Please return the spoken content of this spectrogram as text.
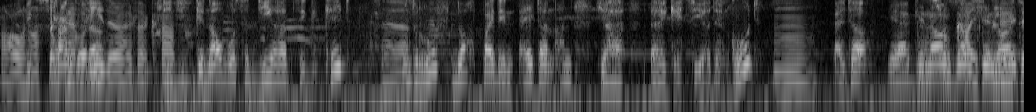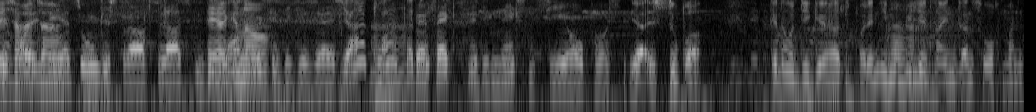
auch noch so krank, oder? perfide, Alter, Die, krass. die genau wusste, die hat sie gekillt Ja. und ruft noch bei den Eltern an, ja, äh, geht's ihr denn gut? Mhm. Alter, Ja, genau schon solche Leute kaltblütig, wollen Alter. wir jetzt ungestraft lassen. Die Ja, genau. in die Gesellschaft. ja klar, natürlich. Perfekt für den nächsten CEO-Posten. Ja, ist super. Genau die gehört bei den Immobilienhaien ganz hoch, Mann.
